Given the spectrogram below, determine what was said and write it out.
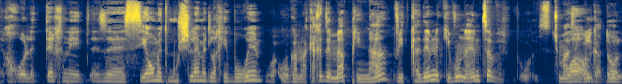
יכולת טכנית, איזה סיומת מושלמת לחיבורים. הוא הוא גם לקח את זה מהפינה והתקדם לכיוון האמצע. ו- תשמע, זה. גול גדול.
